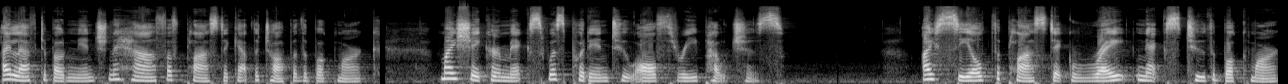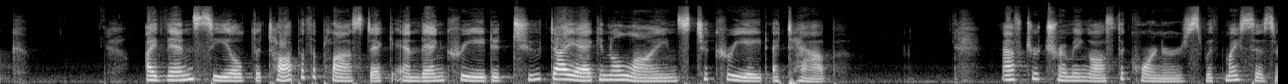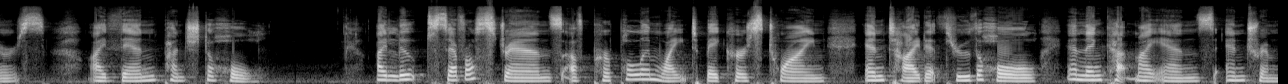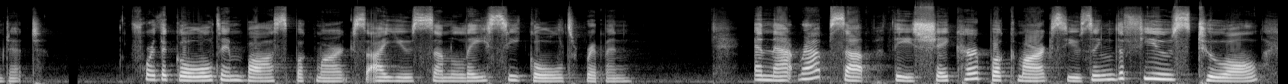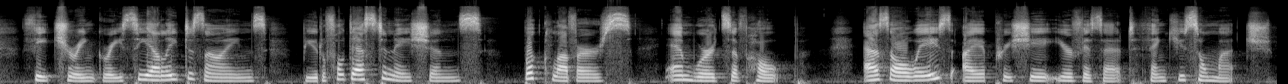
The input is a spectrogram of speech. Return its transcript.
I left about an inch and a half of plastic at the top of the bookmark. My shaker mix was put into all three pouches. I sealed the plastic right next to the bookmark. I then sealed the top of the plastic and then created two diagonal lines to create a tab. After trimming off the corners with my scissors, I then punched a hole. I looped several strands of purple and white baker's twine and tied it through the hole and then cut my ends and trimmed it. For the gold embossed bookmarks, I used some lacy gold ribbon. And that wraps up these shaker bookmarks using the Fuse tool featuring Graciellie Designs, Beautiful Destinations, Book Lovers, and Words of Hope. As always, I appreciate your visit. Thank you so much.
